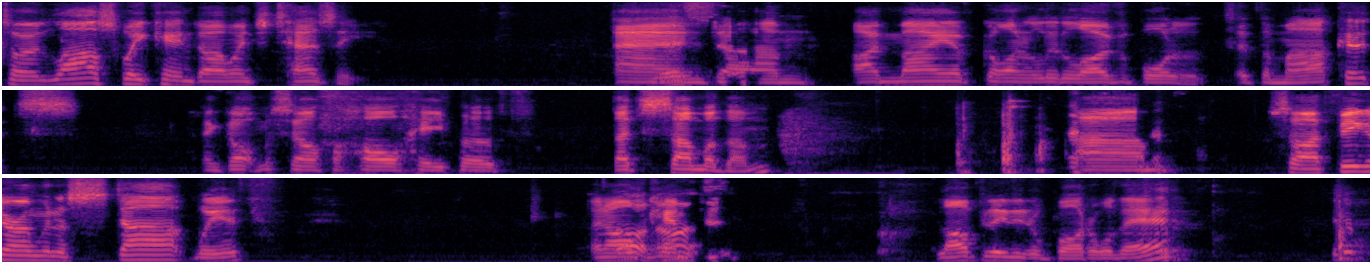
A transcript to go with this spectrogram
so last weekend I went to Tassie, and Yes. um, I may have gone a little overboard at the markets, and got myself a whole heap of. That's some of them. Um, so I figure I'm going to start with an Oh, old nice. Kempton, lovely little bottle there, Yep.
